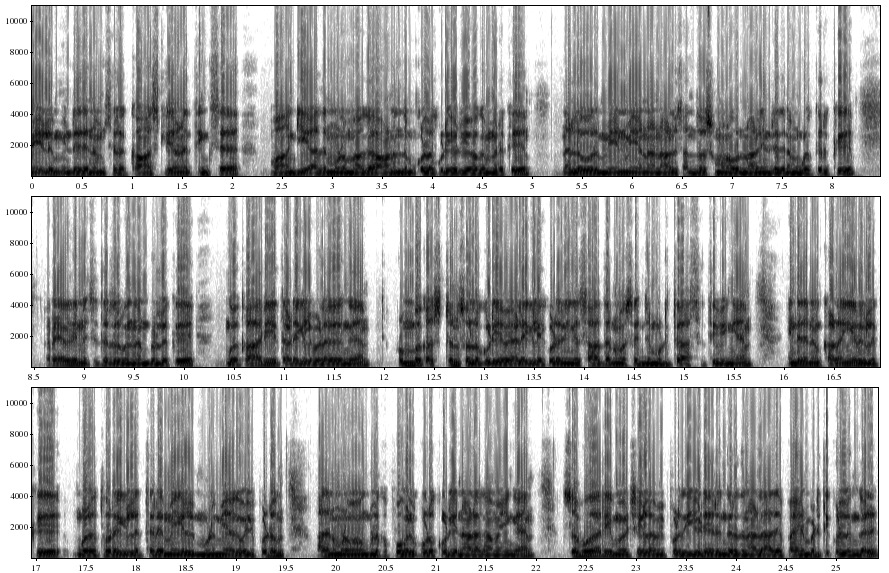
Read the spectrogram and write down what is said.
மேலும் இன்றைய தினம் சில காஸ்ட்லியான திங்ஸை வாங்கி அதன் மூலமாக ஆனந்தம் கொள்ளக்கூடிய ஒரு யோகம் இருக்கு. நல்ல ஒரு மேன்மையான நாள் சந்தோஷமான ஒரு நாள் இன்றைய தினம் உங்களுக்கு இருக்கு. ரேவதி நட்சத்திரத்தில் பிறந்த நண்பர்களுக்கு உங்க காரிய தடைகள் விலகுங்க. ரொம்ப கஷ்டம்னு சொல்லக்கூடிய வேலைகளை கூட நீங்க சாதாரணமாக செஞ்சு முடித்து அசத்துவீங்க. இந்த தினம் கலைஞர்களுக்கு உங்களோட துறைகளில் திறமைகள் முழுமையாக வெளிப்படும். அதன் மூலமாக உங்களுக்கு புகழ் கூடக்கூடிய நாளாக அமையுங்க. சுபகாரிய முயற்சிகளும் இப்பொழுது ஈடேறுங்கிறதுனால அதை பயன்படுத்திக் கொள்ளுங்கள்.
